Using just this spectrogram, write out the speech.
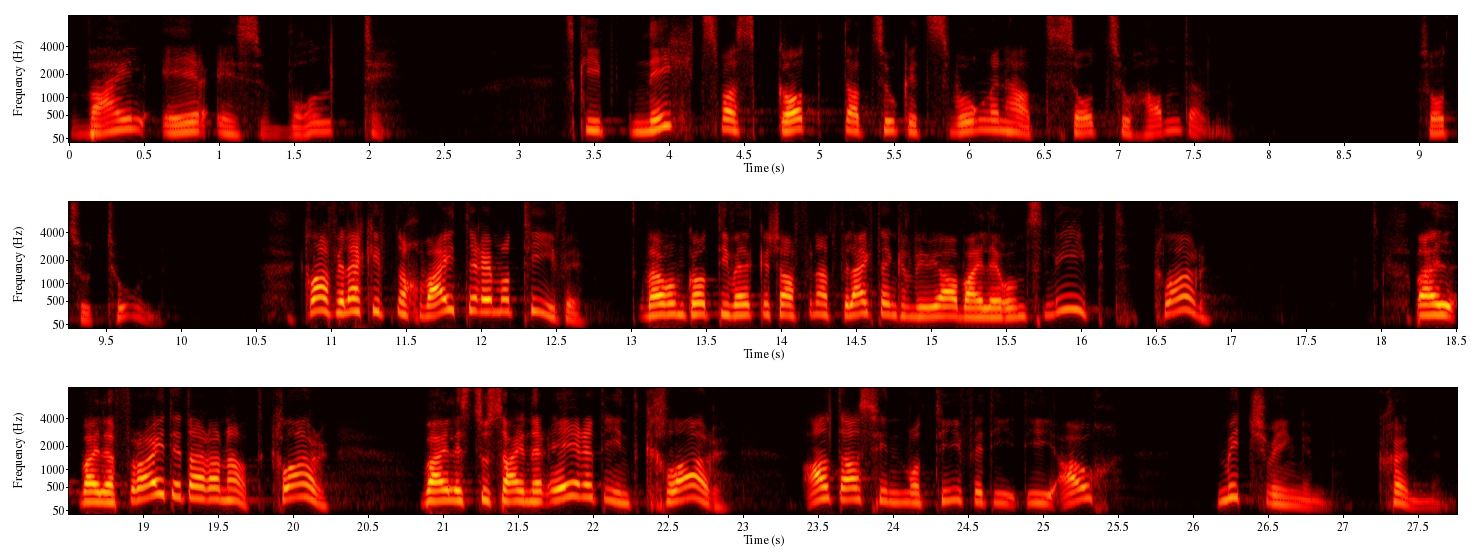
weil er es wollte. Es gibt nichts, was Gott dazu gezwungen hat, so zu handeln, so zu tun. Klar, vielleicht gibt es noch weitere Motive, warum Gott die Welt geschaffen hat. Vielleicht denken wir, ja, weil er uns liebt. Klar. Weil, weil er Freude daran hat. Klar. weil es zu seiner Ehre dient. Klar, all das sind Motive, die, die auch mitschwingen können.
